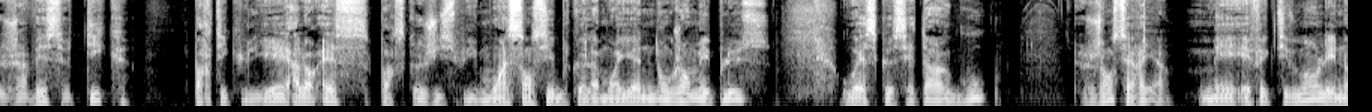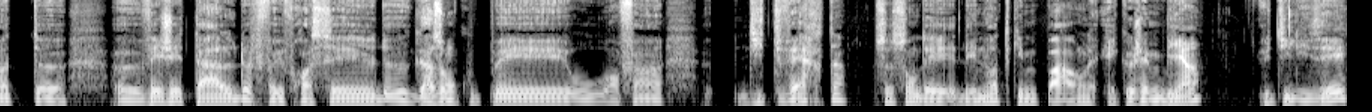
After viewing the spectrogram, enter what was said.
j'avais ce tic particulier. Alors est-ce parce que j'y suis moins sensible que la moyenne, donc j'en mets plus Ou est-ce que c'est un goût? J'en sais rien. Mais effectivement, les notes euh, euh, végétales, de feuilles froissées, de gazon coupé, ou enfin dites vertes, ce sont des notes qui me parlent et que j'aime bien utiliser,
